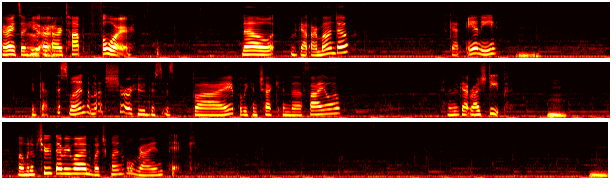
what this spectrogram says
All right, so here are our top four. Now we've got Armando, we've got Annie, Mm. we've got this one. I'm not sure who this is by, but we can check in the file. And then we've got Rajdeep. Hmm. Moment of truth, everyone. Which one will Ryan pick? Hmm.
